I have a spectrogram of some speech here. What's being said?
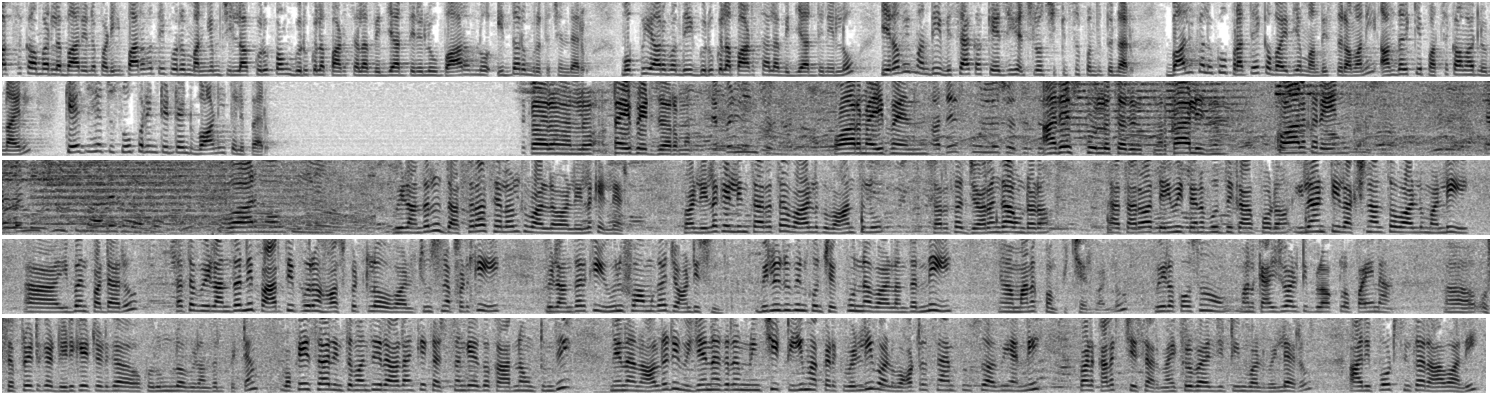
పచ్చకామర్ల బారిన పడి పార్వతీపురం మన్యం జిల్లా కురుపం గురుకుల పాఠశాల విద్యార్థినులు వారంలో ఇద్దరు మృతి చెందారు. ముప్పై ఆరు మంది గురుకుల పాఠశాల విద్యార్థినుల్లో ఇరవై మంది విశాఖ కేజీహెచ్లో చికిత్స పొందుతున్నారు. బాలికలకు ప్రత్యేక వైద్యం అందిస్తున్నామని అందరికీ పచ్చకామర్లున్నాయని కేజీహెచ్ సూపరింటెండెంట్ వాణి తెలిపారు. టైఫాయిడ్ ఎప్పటి నుంచి? వారం అయిపోయింది. అదే స్కూల్లో చదువుతుంది అదే స్కూల్లో చదువుతున్నారు. కాలేజీ. కోలక రేణుక. ఎప్పటి నుంచి వారం అవుతుంది. వీళ్ళందరూ దసరా సెలవులకి వాళ్ళ వాళ్ళ ఇళ్ళకి వెళ్ళారు. వాళ్ళ ఇళ్ళకి వెళ్ళిన తర్వాత వాళ్ళకు వాంతులు తర్వాత జ్వరంగా ఉండడం ఆ తర్వాత ఏమీ తినబుద్ధి కాకపోవడం ఇలాంటి లక్షణాలతో వాళ్ళు మళ్ళీ ఇబ్బంది పడ్డారు. తర్వాత వీళ్ళందరినీ పార్తీపురం హాస్పిటల్లో వాళ్ళు చూసినప్పటికీ వీళ్ళందరికీ యూనిఫామ్గా జాండీస్ ఉంది. బిలిరూబిన్ కొంచెం ఎక్కువ ఉన్న వాళ్ళందరినీ మనకు పంపించారు వాళ్ళు. వీళ్ళ కోసం మన క్యాజువాలిటీ బ్లాక్లో పైన ఒక సెపరేట్గా డెడికేటెడ్గా ఒక రూమ్లో వీళ్ళందరిని పెట్టాం. ఒకేసారి ఇంతమంది రావడానికి ఖచ్చితంగా ఏదో కారణం ఉంటుంది. నేను ఆల్రెడీ విజయనగరం నుంచి టీం అక్కడికి వెళ్ళి వాళ్ళు వాటర్ శాంపిల్స్ అవి అన్నీ వాళ్ళు కలెక్ట్ చేశారు. మైక్రోబయాలజీ టీం వాళ్ళు వెళ్ళారు. ఆ రిపోర్ట్స్ ఇంకా రావాలి.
